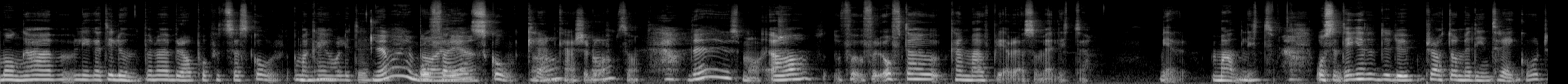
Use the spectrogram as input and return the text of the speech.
Många har legat i lumpen och är bra på att putsa skor. Man kan ju ha lite ofärgad skokräm Ja, kanske då. ja. Så. Det är ju smart. Ja, för, för ofta kan man uppleva det som väldigt eh, mer manligt. Mm. Och sen det du pratade om med din trädgård.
